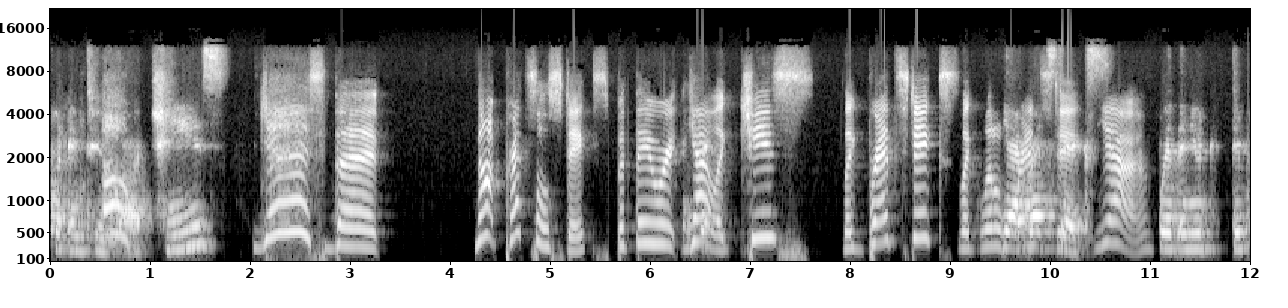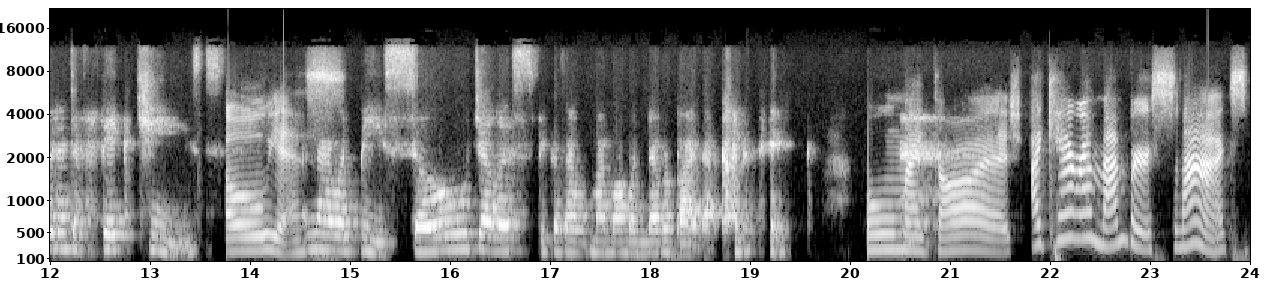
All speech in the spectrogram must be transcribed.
put into Oh. uh, cheese. Yes, the not pretzel sticks, but they were yeah, like cheese, like breadsticks, like little Yeah, breadsticks. breadsticks. Yeah. With and you dip it into fake cheese, Oh yes. and I would be so jealous because I my mom would never buy that kind of thing. Oh my gosh. I can't remember snacks,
